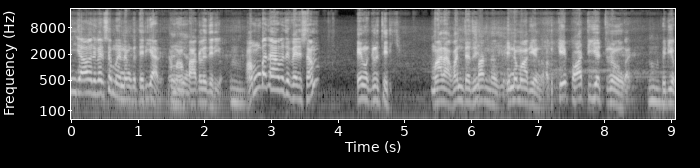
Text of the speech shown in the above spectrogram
அஞ்சாவது வருஷம் நமக்கு தெரியாது. நம்ம. அப்பாக்களும் தெரியும். ஐம்பதாவது வருஷம் எங்களுக்கு தெரியும். மாதா வந்தது. என்ன மாதிரி அதுக்கே பாட்டி ஏற்றுனவங்க. பெரிய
